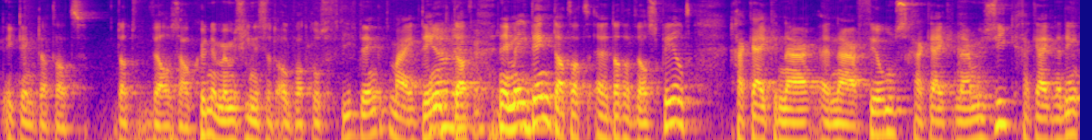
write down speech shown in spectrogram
Ik denk dat dat dat wel zou kunnen. Maar misschien is dat ook wat conservatief denkend. Maar ik denk, Ja, dat, nee, maar ik denk dat, dat, eh, dat dat wel speelt. Ga kijken naar, eh, naar films, ga kijken naar muziek, ga kijken naar dingen.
